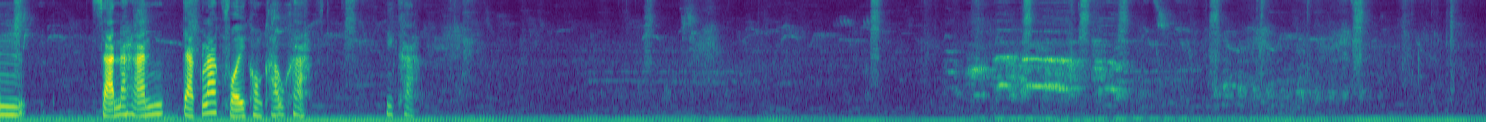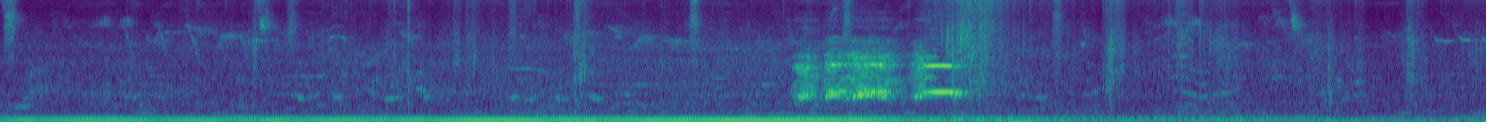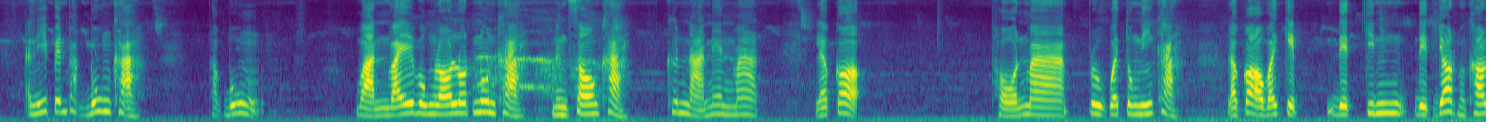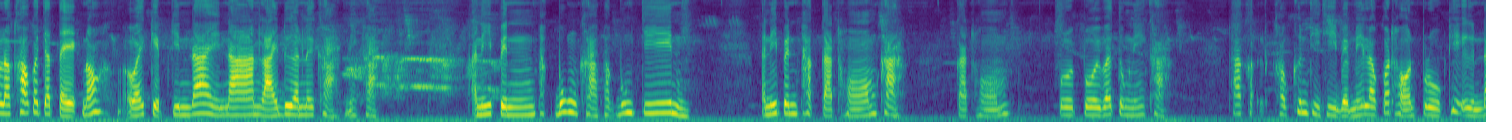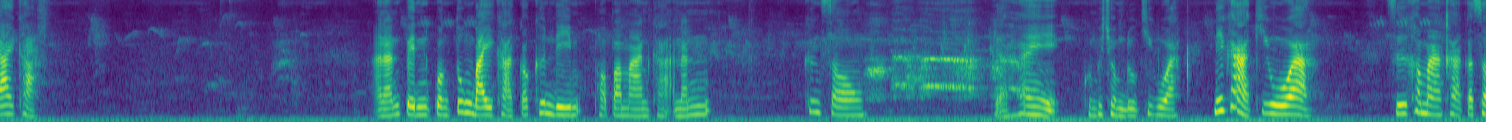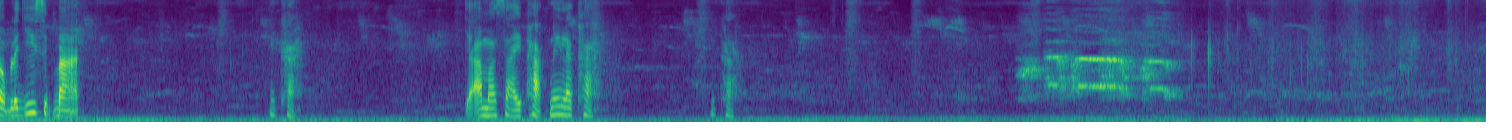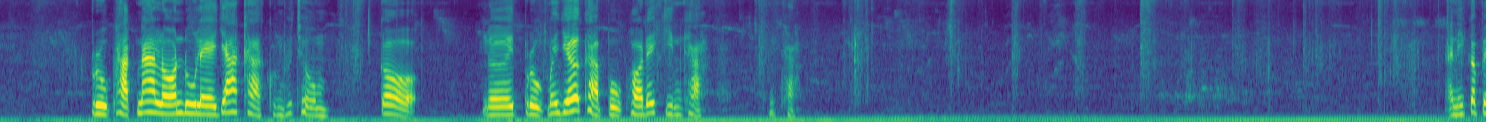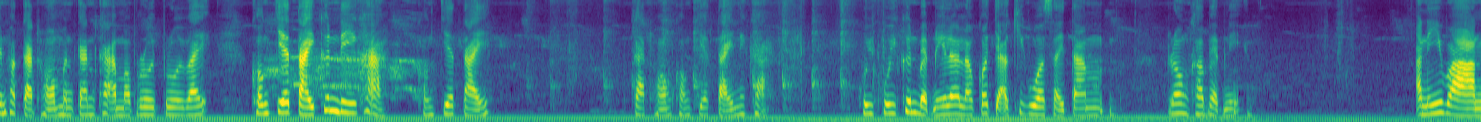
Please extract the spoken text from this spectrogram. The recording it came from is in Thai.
สารอาหารจากรากฝอยของเขาค่ะ นี่ค่ะ อันนี้เป็นผักบุ้งค่ะ ผักบุ้งหวานไว้วงล้อรถนุ่นค่ะหนึ่งซองค่ะ ขึ้นหนาแน่นมาก แล้วก็ถอนมาปลูกไว้ตรงนี้ค่ะ แล้วก็เอาไว้เก็บเด็ดกินเด็ดยอดของเขาแล้วเขาก็จะแตกเนาะเอาไว้เก็บกินได้นานหลายเดือนเลยค่ะนี่ค่ะ อันนี้เป็นผักบุ้งค่ะ ผักบุ้งจีน อันนี้เป็นผักกาดหอมค่ะ กาดหอมโปรยโปรยไว้ตรงนี้ค่ะ ถ้าเขาขึ้นทีๆแบบนี้เราก็ถอนปลูกที่อื่นได้ค่ะ อันนั้นเป็นกวางตุ้งใบค่ะ ก็ขึ้นดีพอประมาณค่ะ อันนั้นครึ่งซอง เดี๋ยวให้คุณผู้ชมดูขี้วัว นี่ค่ะขี้วัว ซื้อเข้ามาค่ะ กระสอบละ 20 บาท นี่ค่ะ จะเอามาใส่ผักนี่แหละค่ะ นี่ค่ะ ปลูกผักหน้าร้อนดูแลยากค่ะ คุณผู้ชม ก็เลยปลูกไม่เยอะค่ะ ปลูกพอได้กินค่ะนี่ค่ะ อันนี้ก็เป็นผักกาดหอมเหมือนกันค่ะมาโปรยโปรยไว้ ของเจียไตขึ้นดีค่ะ ของเจียไตผักกาดหอมของเจียไตนี่ค่ะ คุยคุยขึ้นแบบนี้แล้วเราก็จะเอาขี้วัวใส่ตามร่องเขาแบบนี้ อันนี้หวาน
